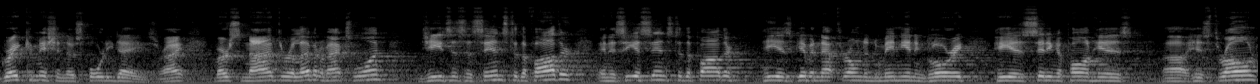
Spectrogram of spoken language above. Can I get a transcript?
Great Commission, those 40 days, right? Verse 9 through 11 of Acts 1, Jesus ascends to the Father, and as he ascends to the Father, he is given that throne and dominion and glory. He is sitting upon his, uh, his throne.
